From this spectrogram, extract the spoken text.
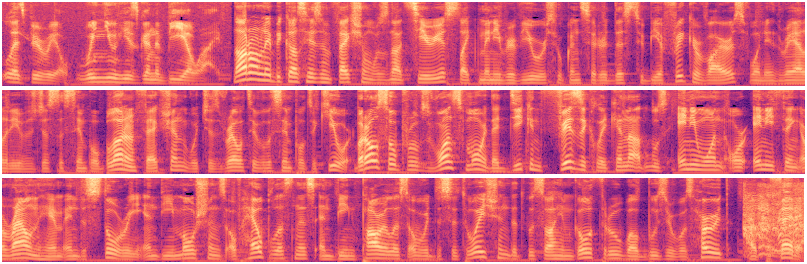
let's be real, we knew he's gonna be alive. Not only because his infection was not serious, like many reviewers who considered this to be a freaker virus, when in reality it was just a simple blood infection, which is relatively simple to cure, but also proves once more that Deacon physically cannot lose anyone or anything around him in the story, and the emotions of helplessness and being powerless over the situation that we saw him go through while Boozer was hurt are pathetic.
